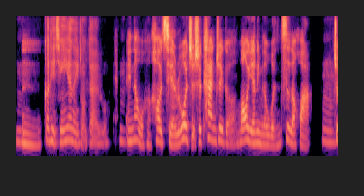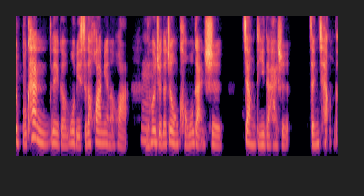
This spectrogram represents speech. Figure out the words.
嗯，个体经验的一种代入。哎，那我很好奇，如果只是看这个《猫眼》里面的文字的话，嗯，就不看那个莫比斯的画面的话，你会觉得这种恐怖感是降低的还是增强的？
